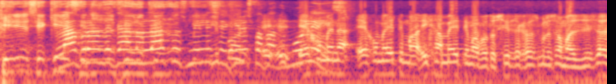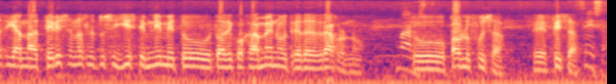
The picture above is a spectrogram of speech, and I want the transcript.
Κυρίες και κύριοι Λάμπρο, αν δεν συνάδελφοι, κάνω ολοκληρώ- λάθος, μίλησε ο Λοιπόν, κύριος ε, ε, Παπαδημούλης. έχουμε ένα, έχουμε έτοιμα, είχαμε έτοιμα από το ΣΥΡΙΖΑ καθώς μίλησα μαζί σας για να τηρήσει ενός λεπτού σιγή στη μνήμη του, του αδικοχαμένου 34χρονου, Μάλιστα. του Παύλου Φούσα, ε, Φύσσα. Φύσσα.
